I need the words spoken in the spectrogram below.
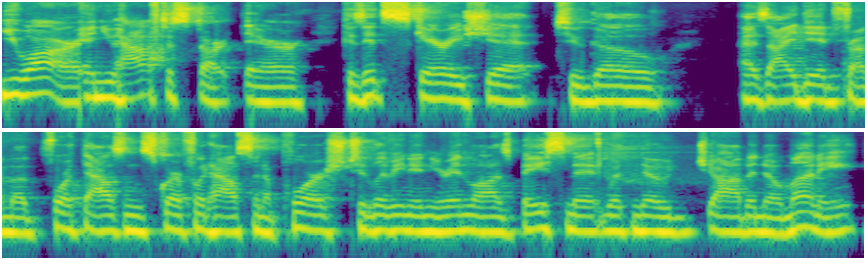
you are and you have to start there because it's scary shit to go as I did from a 4,000 square foot house in a Porsche to living in your in law's basement with no job and no money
